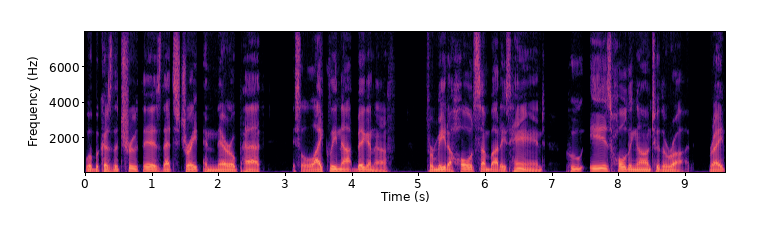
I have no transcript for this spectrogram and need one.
Well because the truth is that straight and narrow path is likely not big enough for me to hold somebody's hand who is holding on to the rod right?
